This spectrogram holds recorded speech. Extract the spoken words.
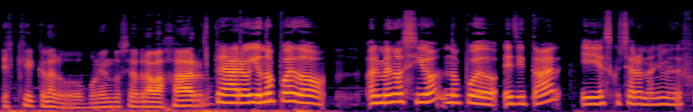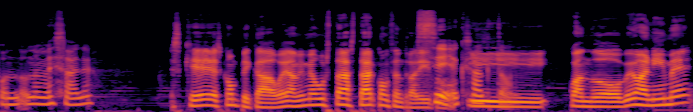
Es que, claro, poniéndose a trabajar. Claro, yo no puedo, al menos yo no puedo editar y escuchar un anime de fondo, no me sale. Es que es complicado, ¿eh? A mí me gusta estar concentradito. Sí, exacto. Y cuando veo anime,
